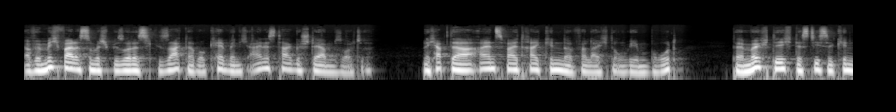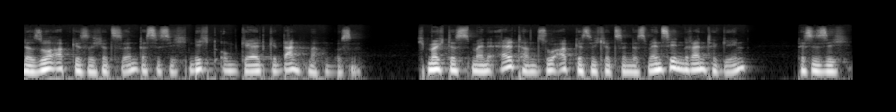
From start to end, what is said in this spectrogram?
Aber für mich war das zum Beispiel so, dass ich gesagt habe, okay, wenn ich eines Tages sterben sollte, und ich habe da ein, zwei, drei Kinder vielleicht irgendwie im Boot, dann möchte ich, dass diese Kinder so abgesichert sind, dass sie sich nicht um Geld Gedanken machen müssen. Ich möchte, dass meine Eltern so abgesichert sind, dass wenn sie in Rente gehen, dass sie sich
